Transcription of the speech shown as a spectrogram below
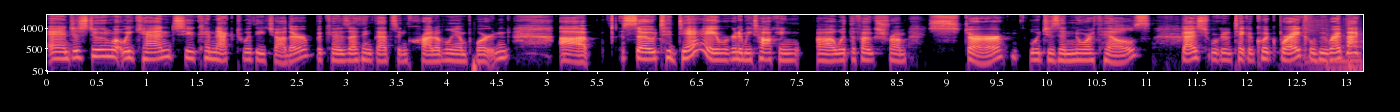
and just doing what we can to connect with each other because I think that's incredibly important. Uh, so today we're going to be talking uh, with the folks from Stir, which is in North Hills. Guys, we're going to take a quick break. We'll be right back.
